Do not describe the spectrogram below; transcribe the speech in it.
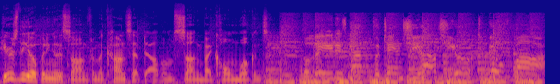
Here's the opening of the song from the concept album, sung by Colm Wilkinson. The lady's got potential, she ought to go far.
